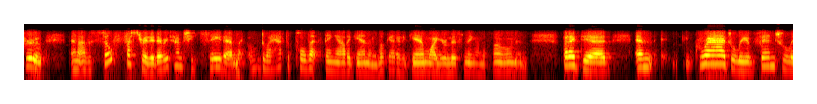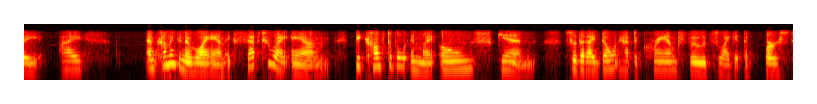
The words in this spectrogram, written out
true. And I was so frustrated every time she'd say that. I'm like, oh, do I have to pull that thing out again and look at it again while you're listening on the phone? And but I did, and gradually, eventually, I am coming to know who I am, accept who I am, be comfortable in my own skin, so that I don't have to cram food so I get to burst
